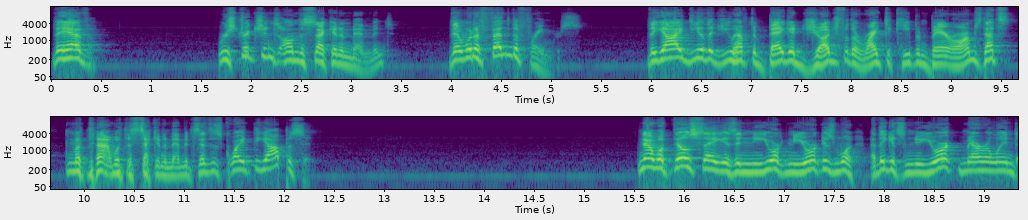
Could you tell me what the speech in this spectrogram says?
they have restrictions on the Second Amendment that would offend the framers. The idea that you have to beg a judge for the right to keep and bear arms, that's not what the Second Amendment says. It's quite the opposite. Now, what they'll say is in New York, New York is one. I think it's New York, Maryland,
